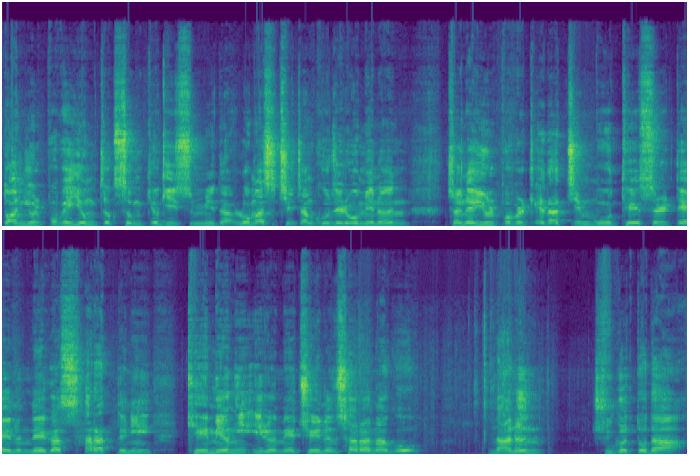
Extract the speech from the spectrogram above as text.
또한 율법의 영적 성격이 있습니다. 로마서 7장 9절에 보면은 전에 율법을 깨닫지 못했을 때에는 내가 살았더니 계명이 이름에 죄는 살아나고 나는 죽었도다.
